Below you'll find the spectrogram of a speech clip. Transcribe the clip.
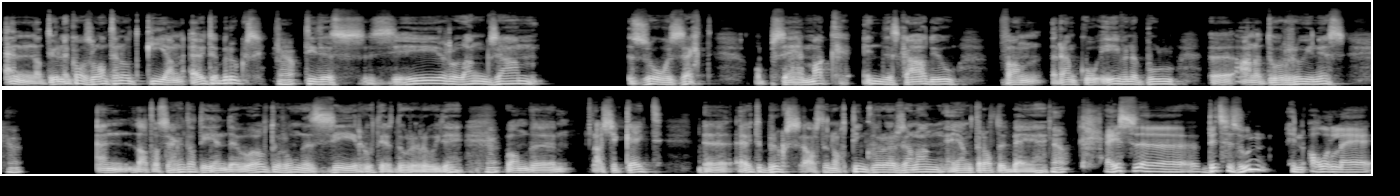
en natuurlijk onze landgenoot Kian Uitenbroeks, Ja. die dus zeer langzaam, zo gezegd, op zijn gemak in de schaduw van Remco Evenepoel eh, aan het doorgroeien is. Ja. En laten we zeggen dat hij in de World Tour Ronde zeer goed is doorgegroeid. Hè. Want eh, als je kijkt, eh Uitenbroeks, als er nog tien coureurs aan hangen, hij hangt er altijd bij. Hè. Ja. Hij is eh, dit seizoen in allerlei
